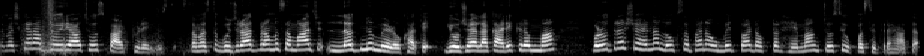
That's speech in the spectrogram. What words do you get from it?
નમસ્કાર, આપ જોઈ રહ્યા છો સ્પાર્ક ટુડે ન્યૂઝ સમસ્ત ગુજરાત બ્રહ્મ સમાજ લગ્ન મેળો ખાતે યોજાયેલા કાર્યક્રમમાં વડોદરા શહેરના લોકસભાના ઉમેદવાર ડોક્ટર હેમાંગ જોશી ઉપસ્થિત રહ્યા હતા.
